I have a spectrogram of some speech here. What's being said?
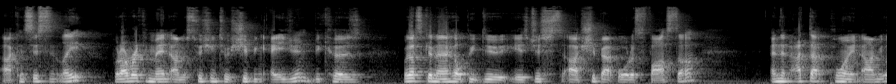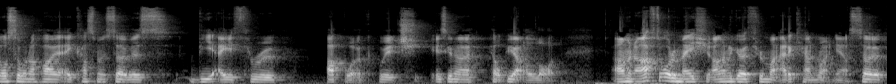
uh, consistently. What I recommend I'm um, switching to a shipping agent because what that's going to help you do is just uh, ship out orders faster. And then at that point, um, you also want to hire a customer service VA through Upwork, which is going to help you out a lot. Um, and after automation, I'm going to go through my ad account right now. So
